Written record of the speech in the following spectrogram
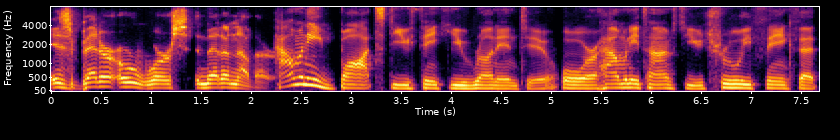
is better or worse than another. How many bots do you think you run into, or how many times do you truly think that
